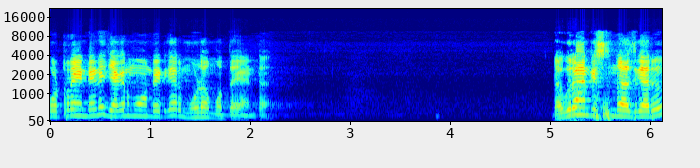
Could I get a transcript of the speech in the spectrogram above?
కుట్ర ఏంటంటే జగన్మోహన్ రెడ్డి గారు మూడో ముద్దాయంట అంట. కృష్ణరాజు గారు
